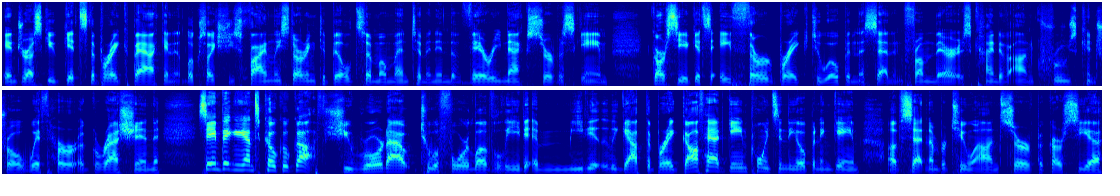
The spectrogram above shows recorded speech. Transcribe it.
Andreescu gets the break back, and it looks like she's finally starting to build some momentum. And in the very next service game, Garcia gets a third break to open the set, and from there is kind of on cruise control with her aggression. Same thing against Coco Gauff. She roared out to a four love lead, immediately got the break. Gauff had game points in the opening game of set number two on serve, but Garcia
